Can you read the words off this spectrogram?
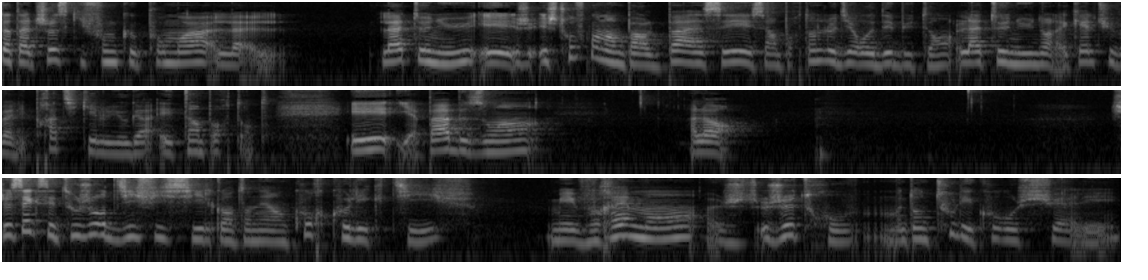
un tas de choses qui font que pour moi la, tenue, et je, trouve qu'on n'en parle pas assez, et c'est important de le dire aux débutants, la tenue dans laquelle tu vas aller pratiquer le yoga est importante. Et il n'y a pas besoin... Alors, je sais que c'est toujours difficile quand on est en cours collectif, mais vraiment, je, trouve, dans tous les cours où je suis allée,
